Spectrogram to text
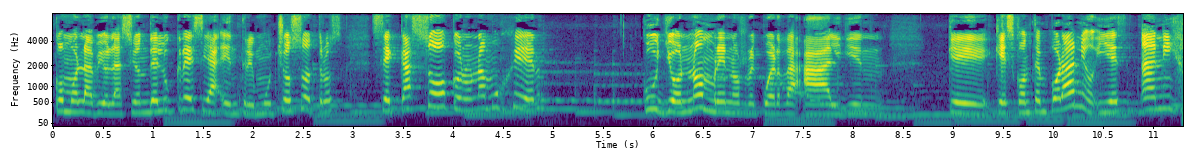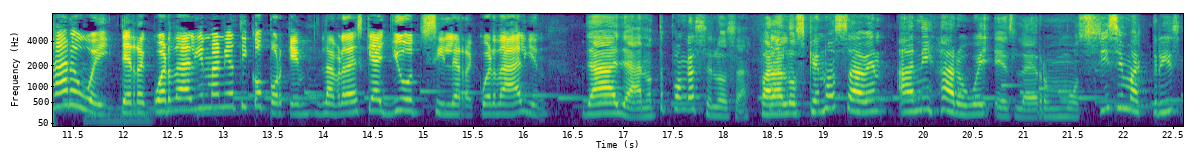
como La violación de Lucrecia, entre muchos otros, se casó con una mujer cuyo nombre nos recuerda a alguien que, es contemporáneo y es Annie Hathaway. ¿Te recuerda a alguien maniático? Porque la verdad es que a Jude sí le recuerda a alguien. Ya, ya, no te pongas celosa. Para los que no saben, Annie Hathaway es la hermosísima actriz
